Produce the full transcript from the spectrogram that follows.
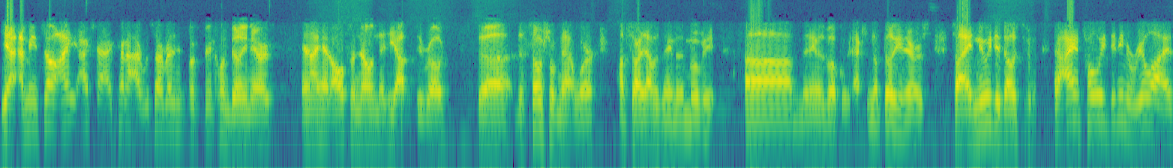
Yeah, I mean, so I actually I kind of I, so I read his book Bitcoin Billionaires, and I had also known that he obviously wrote the the Social Network I'm sorry, that was the name of the movie. Um, the name of the book was Accidental Billionaires. So I knew he did those two. And I totally didn't even realize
